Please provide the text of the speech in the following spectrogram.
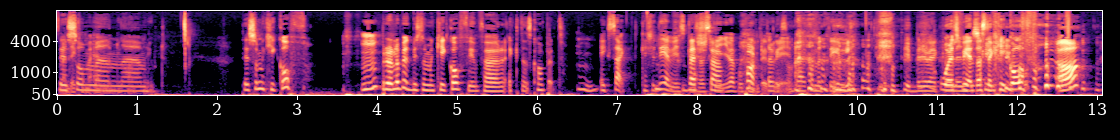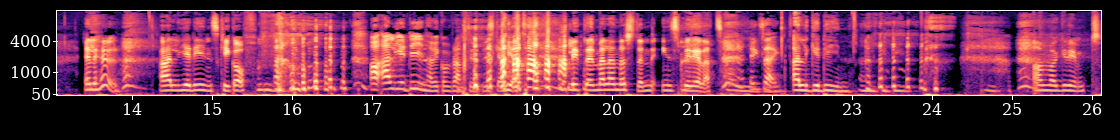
Det är Men som en, skönare eh, gjort. Det är som en kick-off. Mm. Bröllopet blir som en kick-off inför äktenskapet. Mm. Exakt, kanske det vi ska Värsta skriva på partyt, liksom. grejer. Välkommen till Det verkligen årets fetaste kick. kick-off. Ja, eller hur? Algerins kick-off. ja, Algerdin har vi kommit fram till att vi ska heta. Lite Mellanöstern-inspirerat. Exakt. Algerdin. Ja men vad grymt.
